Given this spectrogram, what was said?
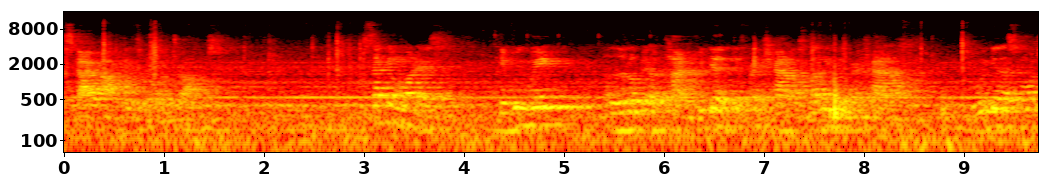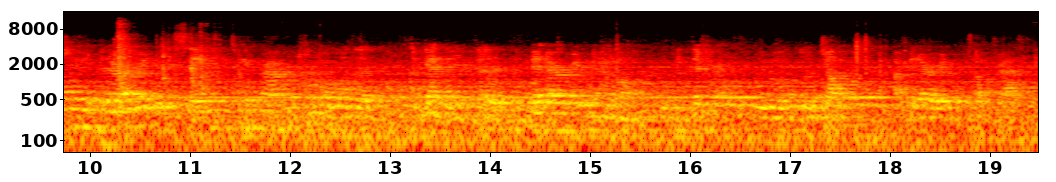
skyrockets or drops? The second one is, if we wait a little bit of time, if we get different channel, slightly different channel, will we get a small change in bit error rate with the same tuning parameters? Or will the, again, the, the, the bit error rate minimum will be different? We will, we will jump, our bit error rate will jump drastically.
